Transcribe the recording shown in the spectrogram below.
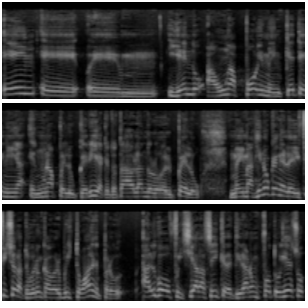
en eh, eh, yendo a un appointment que tenía en una peluquería, que tú estabas hablando lo del pelo. Me imagino que en el edificio la tuvieron que haber visto antes, pero algo oficial así, que le tiraron fotos y eso,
